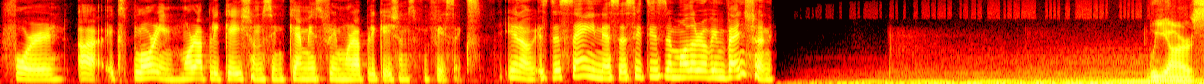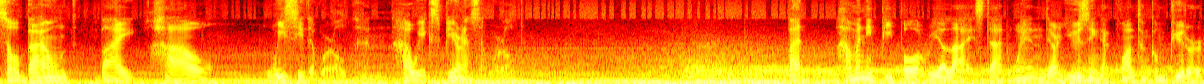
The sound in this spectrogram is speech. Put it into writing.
for uh, exploring more applications in chemistry, more applications in physics. You know, it's the saying, necessity is the mother of invention. We are so bound by how we see the world and how we experience the world. But how many people realize that when they're using a quantum computer,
